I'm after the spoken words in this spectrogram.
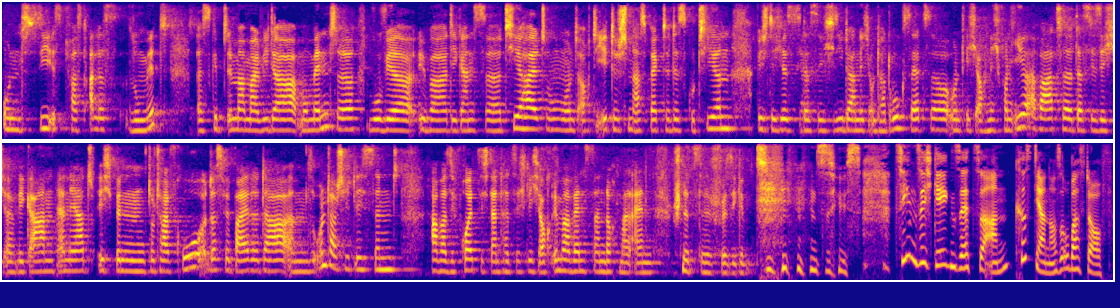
und sie isst fast alles so mit. Es gibt immer mal wieder Momente, wo wir über die ganze Tierhaltung und auch die ethischen Aspekte diskutieren. Wichtig ist, dass ich sie da nicht unter Druck setze und ich auch nicht von ihr erwarte, dass sie sich äh, vegan ernährt. Ich bin total froh, dass wir beide da ähm, so unterschiedlich sind, aber sie freut sich dann tatsächlich auch immer, wenn es dann doch mal einen Schnitzel für sie gibt. Süß. Ziehen sich Gegensätze an. Christian aus Oberstdorf.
